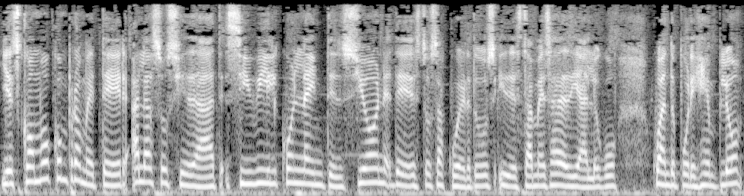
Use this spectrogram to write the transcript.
y es cómo comprometer a la sociedad civil con la intención de estos acuerdos y de esta mesa de diálogo, cuando, por ejemplo,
